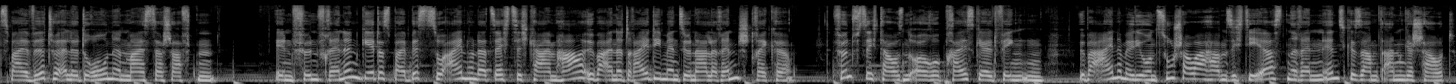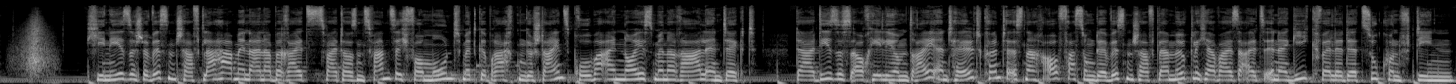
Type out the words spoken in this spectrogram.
zwei virtuelle Drohnenmeisterschaften. In fünf Rennen geht es bei bis zu 160 km/h über eine dreidimensionale Rennstrecke. 50.000 Euro Preisgeld winken. Über eine Million Zuschauer haben sich die ersten Rennen insgesamt angeschaut. Chinesische Wissenschaftler haben in einer bereits 2020 vom Mond mitgebrachten Gesteinsprobe ein neues Mineral entdeckt. Da dieses auch Helium-3 enthält, könnte es nach Auffassung der Wissenschaftler möglicherweise als Energiequelle der Zukunft dienen.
